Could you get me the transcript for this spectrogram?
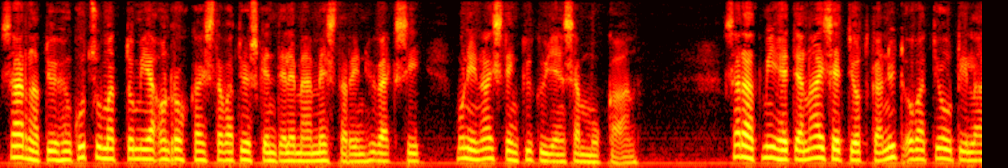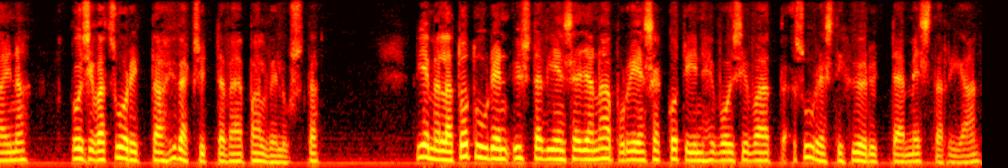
Saarnatyöhön kutsumattomia on rohkaistava työskentelemään mestarin hyväksi moninaisten kykyjensä mukaan. Sadat miehet ja naiset, jotka nyt ovat joutilaina, voisivat suorittaa hyväksyttävää palvelusta. Viemällä totuuden ystäviensä ja naapuriensa kotiin he voisivat suuresti hyödyttää mestariaan.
